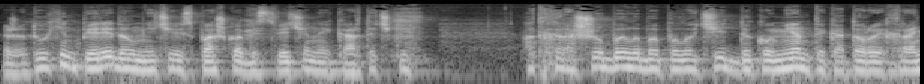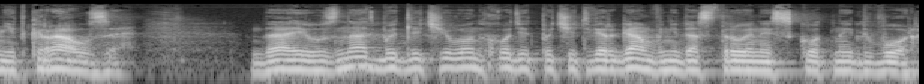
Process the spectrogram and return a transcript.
Житухин передал мне через Пашку обесцвеченные карточки. Вот хорошо было бы получить документы, которые хранит Краузе. Да, и узнать бы, для чего он ходит по четвергам в недостроенный скотный двор.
